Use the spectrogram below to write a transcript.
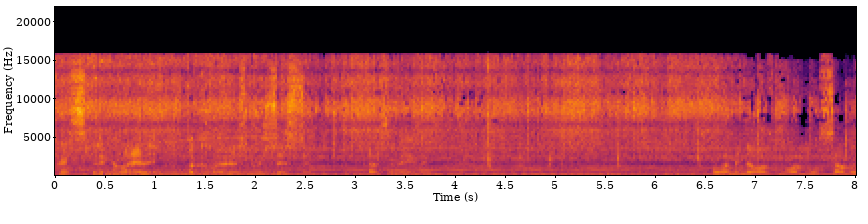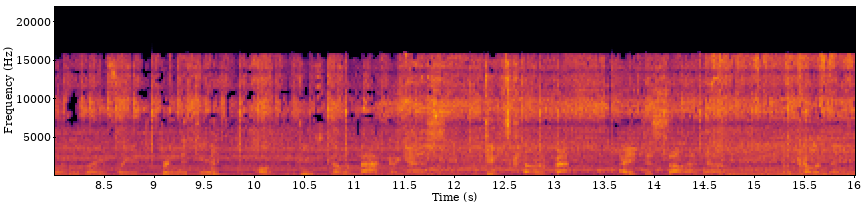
Persistent climate. The clan is persistent. That's amazing. Well, let me know if you want me to summon anybody for you. Bring the dude. Oh, the dude's coming back, I guess. The dude's coming back. I just saw that now. I'm coming, Memphis.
